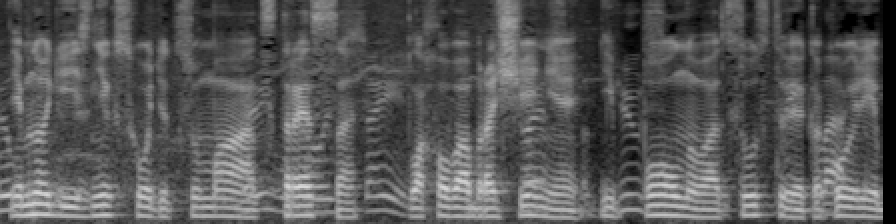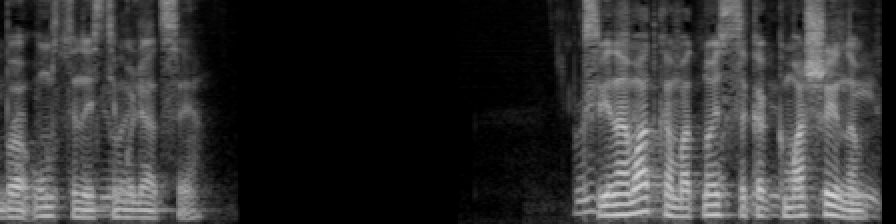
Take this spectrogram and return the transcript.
и многие из них сходят с ума от стресса, плохого обращения и полного отсутствия какой-либо умственной стимуляции. К свиноматкам относятся как к машинам,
